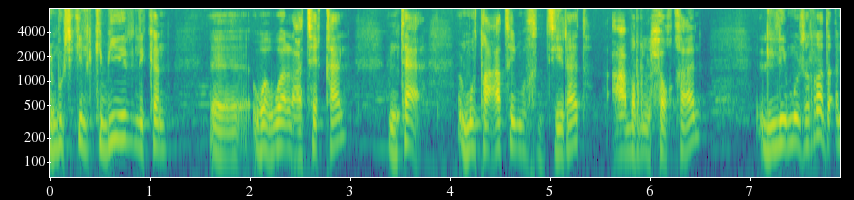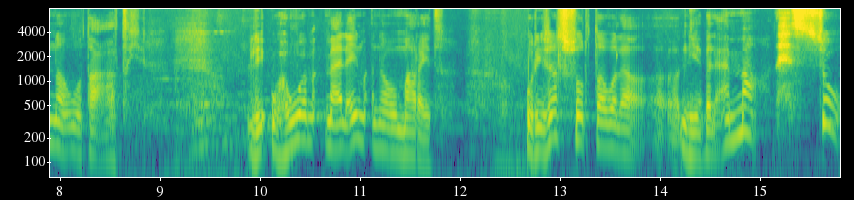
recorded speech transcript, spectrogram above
المشكل الكبير اللي كان آه، وهو الاعتقال نتاع متعاطي المخدرات عبر الحقن لمجرد أنه متعاطي وهو مع العلم أنه مريض. ورجال الشرطة ولا النيابة العامة حسوا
